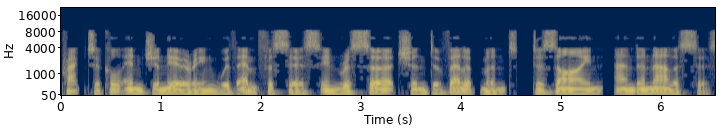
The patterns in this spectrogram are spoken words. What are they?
practical engineering with emphasis in research and development, design, and analysis.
